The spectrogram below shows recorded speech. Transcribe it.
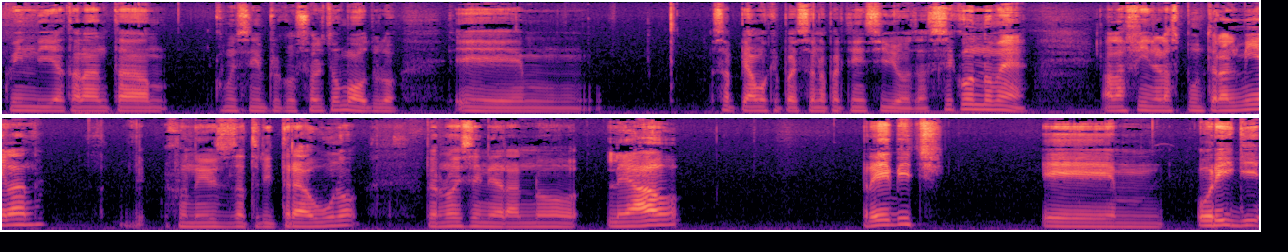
Quindi Atalanta come sempre col solito modulo e mh, sappiamo che può essere una partita insidiosa. Secondo me alla fine la spunterà il Milan con il risultato di 3-1. Per noi segneranno Leao, Rebic e mh, Orighi,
